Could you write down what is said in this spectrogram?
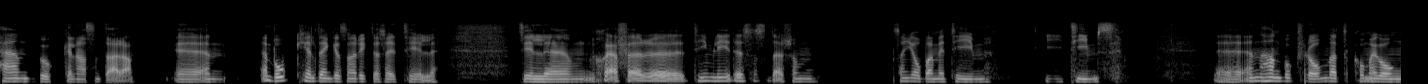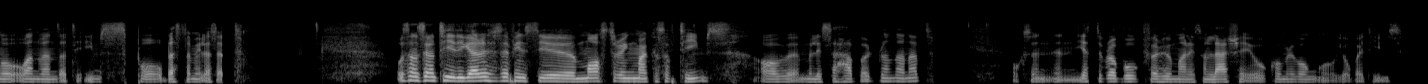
Handbook eller något sånt där. Eh, en, en bok helt enkelt som riktar sig till, till ehm, eh, chefer, teamleaders och sådär som, som jobbar med team i Teams. Eh, en handbok för dem att komma igång och använda Teams på bästa möjliga sätt. Och sen sedan tidigare så finns det ju Mastering Microsoft Teams av eh, Melissa Hubbard bland annat. Också en, en jättebra bok för hur man liksom lär sig och kommer igång och jobbar i Teams.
